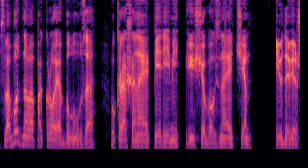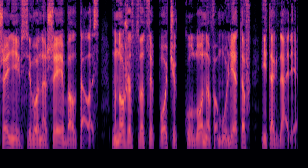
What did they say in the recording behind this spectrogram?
свободного покроя блуза украшенная перьями и еще бог знает чем, и в довершении всего на шее болталось множество цепочек, кулонов, амулетов и так далее.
